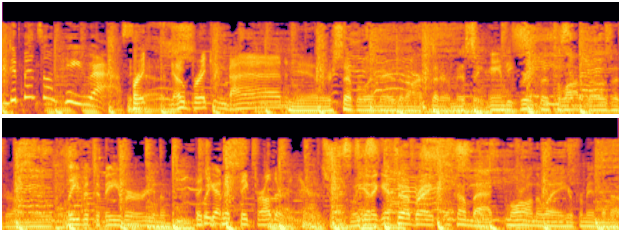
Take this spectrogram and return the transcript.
It depends on who you ask. Break, No Breaking Bad. Yeah, there's several in there that aren't that are missing. Andy Griffith, a lot of those that are on there. Leave it to Beaver. You know, But we you got put Big Brother in there. That's right. We got to get to a break. We'll come back. More on the way here from In the Know.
